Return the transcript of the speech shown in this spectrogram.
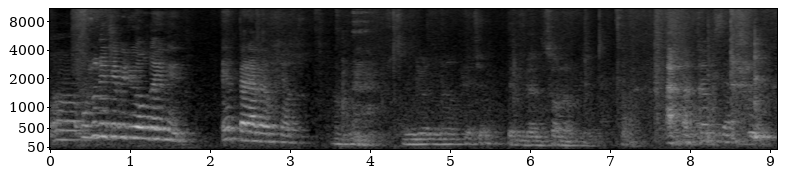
Ee, uzun ince bir yoldayım. Hep beraber okuyalım. Sen gördün ne yapıyorsun? Sonra Çok güzel.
